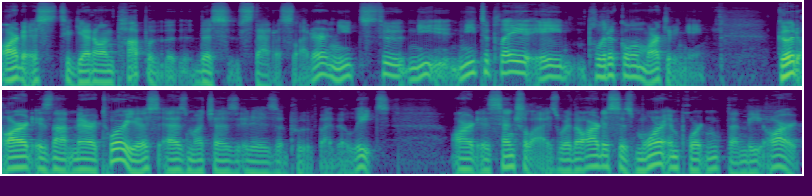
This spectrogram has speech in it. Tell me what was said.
artists to get on top of this status ladder needs to need, need to play a political marketing game. Good art is not meritorious as much as it is approved by the elites. Art is centralized, where the artist is more important than the art.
